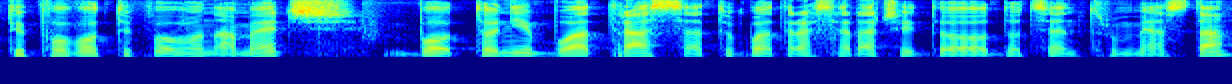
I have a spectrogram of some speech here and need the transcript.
typowo, typowo na mecz, bo to nie była trasa, to była trasa raczej do, do centrum miasta.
